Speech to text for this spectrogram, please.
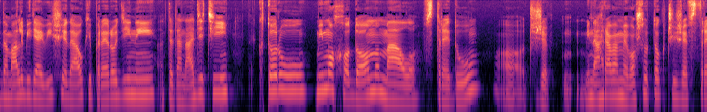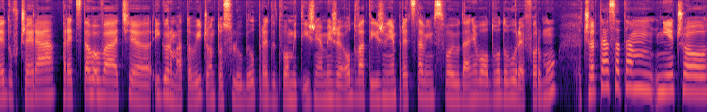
teda mali byť aj vyššie dávky pre rodiny, teda na deti, ktorú mimochodom mal v stredu čiže my nahrávame vo štvrtok, čiže v stredu včera predstavovať e, Igor Matovič, on to slúbil pred dvomi týždňami, že o dva týždne predstavím svoju daňovú odvodovú reformu. Črtá sa tam niečo e,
